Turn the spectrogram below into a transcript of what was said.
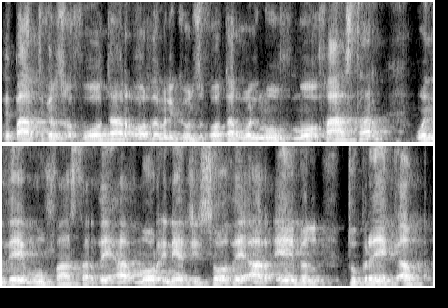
the particles of water or the molecules of water will move more faster. When they move faster, they have more energy, so they are able to break up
